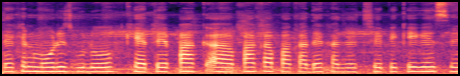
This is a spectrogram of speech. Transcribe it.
দেখেন মরিচগুলো খেতে পাকা পাকা পাকা দেখা যাচ্ছে, পেকে গেছে।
